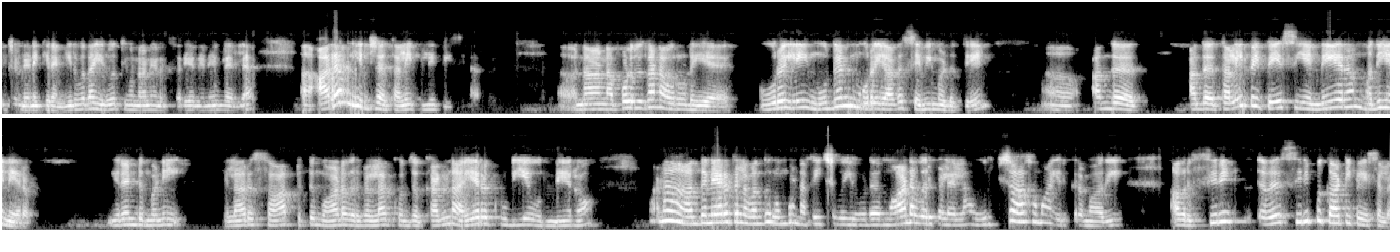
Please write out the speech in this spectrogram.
என்று நினைக்கிறேன். இருபதா இருபத்தி ஒன்னான்னு எனக்கு சரியா நினைவுல இல்ல. அறம் என்ற தலைப்பிலே பேசினார்கள் நான் அப்பொழுதுதான் அவருடைய உரையை முதன் முறையாக செவிமடுத்தேன். அந்த அந்த தலைப்பை பேசிய நேரம் மதிய நேரம். இரண்டு மணி. எல்லாரும் சாப்பிட்டுட்டு மாணவர்கள்லாம் கொஞ்சம் கண் அயரக்கூடிய ஒரு நேரம். ஆனா அந்த நேரத்துல வந்து ரொம்ப நகைச்சுவையோட மாணவர்கள் எல்லாம் உற்சாகமா இருக்கிற மாதிரி அவர் சிரி அதாவது சிரிப்பு காட்டி பேசல.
